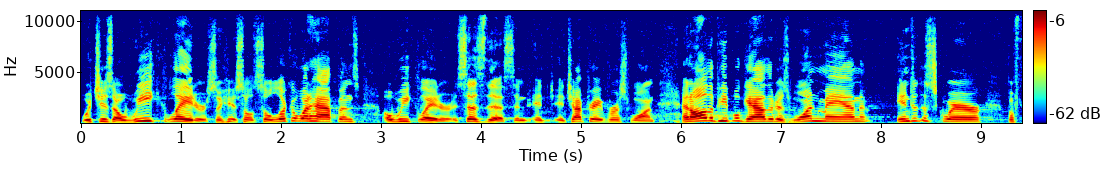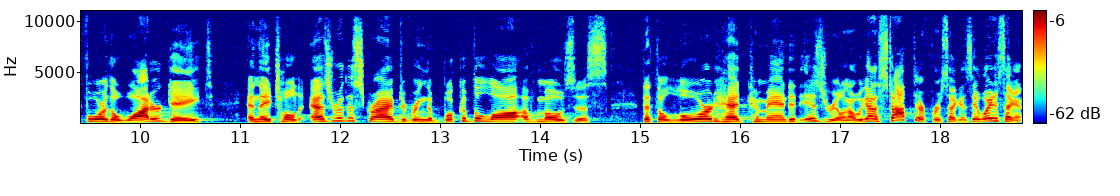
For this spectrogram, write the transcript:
which is a week later. So, here, so, so look at what happens a week later. It says this in, in, in chapter 8, verse 1 And all the people gathered as one man into the square before the water gate, and they told Ezra the scribe to bring the book of the law of Moses that the Lord had commanded Israel. Now we got to stop there for a second and say, wait a second.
